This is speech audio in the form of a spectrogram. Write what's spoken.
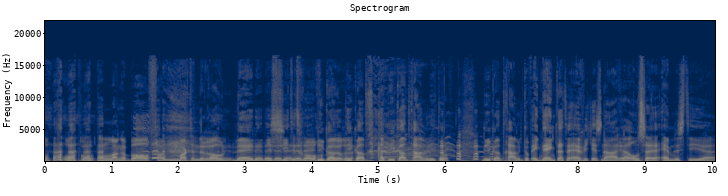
op, op, op een lange bal van Martin de Roon. Nee, nee, nee. Je nee, ziet nee, het nee, gewoon nee. Die, kant, gebeuren. die, kant, die kant gaan we niet op. Die kant gaan we niet op. Ik denk dat we eventjes naar eh, onze Amnesty eh,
